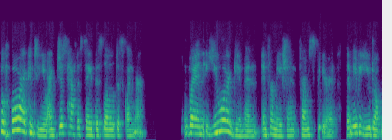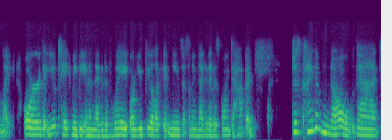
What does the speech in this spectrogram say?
Before I continue, I just have to say this little disclaimer. When you are given information from spirit that maybe you don't like, or that you take maybe in a negative way, or you feel like it means that something negative is going to happen, just kind of know that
